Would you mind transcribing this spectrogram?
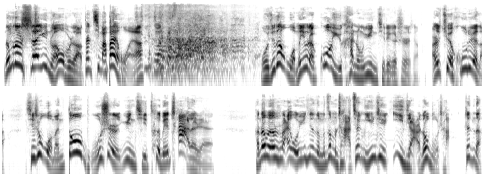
能不能时来运转我不知道，但起码败火呀，我觉得我们有点过于看重运气这个事情了，而却忽略了，其实我们都不是运气特别差的人。很多朋友说：“哎，我运气怎么这么差？”其实你运气一点都不差，真的。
